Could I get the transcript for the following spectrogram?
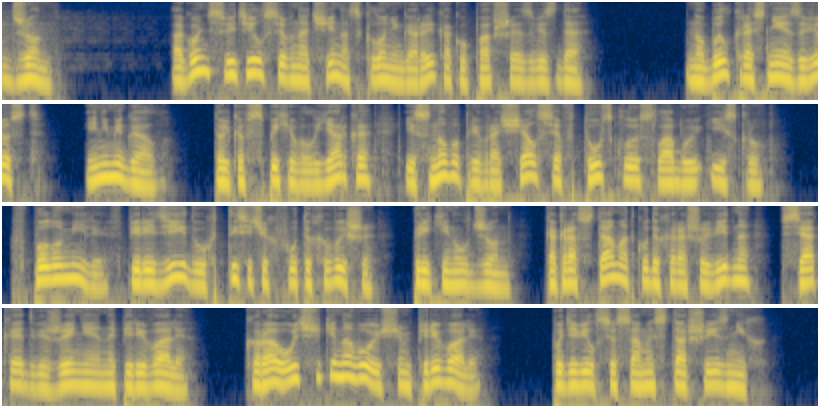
Джон. Огонь светился в ночи на склоне горы, как упавшая звезда. Но был краснее звезд и не мигал, только вспыхивал ярко и снова превращался в тусклую слабую искру. В полумиле, впереди и двух тысячах футах выше, прикинул Джон, как раз там, откуда хорошо видно всякое движение на перевале. Караульщики на воющем перевале —— подивился самый старший из них.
